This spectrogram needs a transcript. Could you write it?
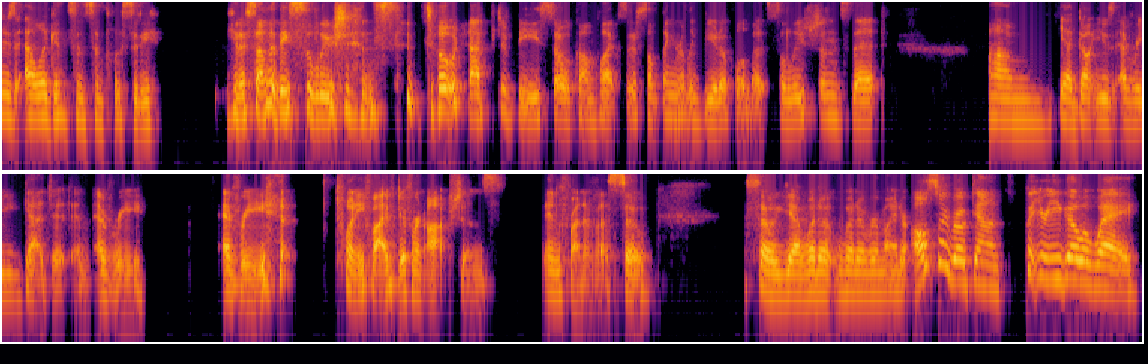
there's elegance and simplicity. You know, some of these solutions don't have to be so complex. There's something really beautiful about solutions that, um, yeah, don't use every gadget and every every 25 different options in front of us. So, so yeah, what a what a reminder. Also, I wrote down put your ego away.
